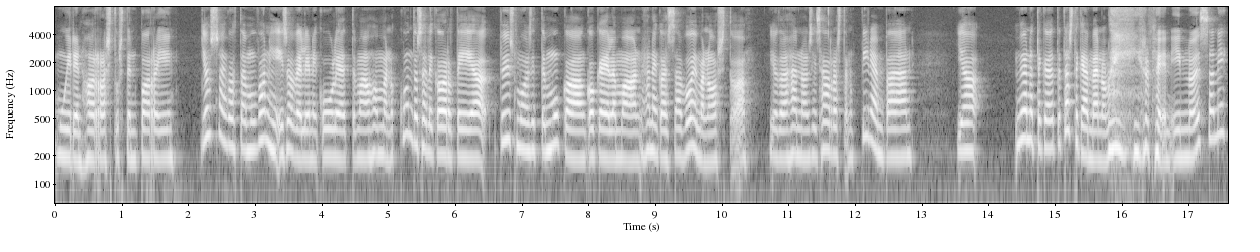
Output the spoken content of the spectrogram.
muiden harrastusten pariin. Jossain kohtaa mun vanhi isoveljeni kuuli, että mä oon hommannut kuntosalikortin ja pyysi mua sitten mukaan kokeilemaan hänen kanssaan voimanostoa, jota hän on siis harrastanut pidempään. Ja myönnettäkö, että tästäkään mä en ollut hirveän innoissani,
